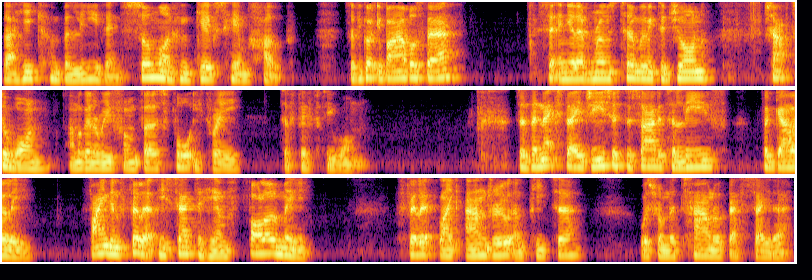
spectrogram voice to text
that he can believe in, someone who gives him hope. So if you've got your Bibles there, sit in your living rooms, turn with me to John chapter 1, and we're going to read from verse 43 to 51. It says, The next day Jesus decided to leave for Galilee. Finding Philip, he said to him, Follow me. Philip, like Andrew and Peter, was from the town of Bethsaida.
